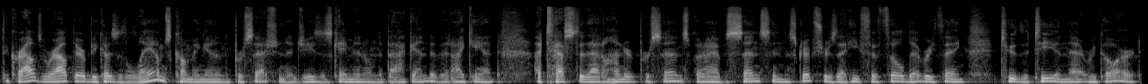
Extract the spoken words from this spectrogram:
the crowds were out there because of the lambs coming in in the procession and Jesus came in on the back end of it. I can't attest to that 100%, but I have a sense in the scriptures that he fulfilled everything to the T in that regard.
